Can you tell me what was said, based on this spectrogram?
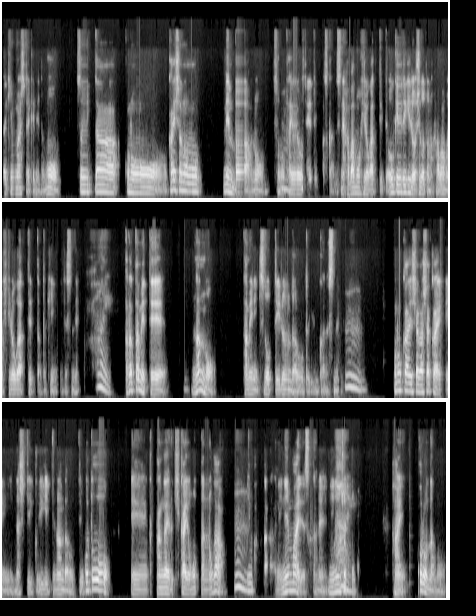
ただきましたけれども、そういった、この会社のメンバーのその多様性といいますかですね、幅も広がっていって、お受けできるお仕事の幅も広がっていったときにですね、はい。改めて何のために集っているんだろうというかですね、うん。この会社が社会に出していく意義って何だろうっていうことを、えー考える機会を持ったのが、うん。今から2年前ですかね。2年ちょっと。ははいい。コロナの、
